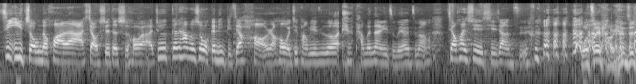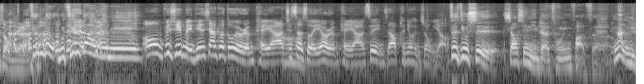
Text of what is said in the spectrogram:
记忆中的话啦，小学的时候啊，就是跟他们说我跟你比较好，然后我去旁边就说，哎呀，他们那里怎么样怎么样，交换讯息这样子。我最讨厌这种人。真的我听到了你。哦，必须每天下课都有人陪啊，去厕所也要有人陪啊，所以你知道朋友很重要。这就是肖心宁的丛林法则。那你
